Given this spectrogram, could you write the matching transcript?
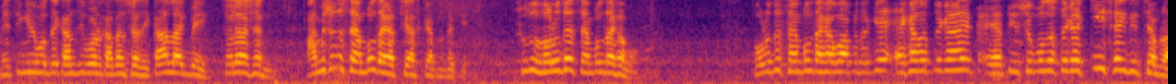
ম্যাচিং এর মধ্যে কাঞ্চিবরণ কাতান শাড়ি, কার লাগবে? চলে আসেন। আমি শুধু স্যাম্পল দেখাচ্ছি আজকে আপনাদেরকে। শুধু হলুদের স্যাম্পল দেখাবো। হলুদের স্যাম্পল দেখাবো আপনাদেরকে। এক হাজার টাকায় তিনশো পঞ্চাশ টাকায় কি শাড়ি দিচ্ছি আমরা?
